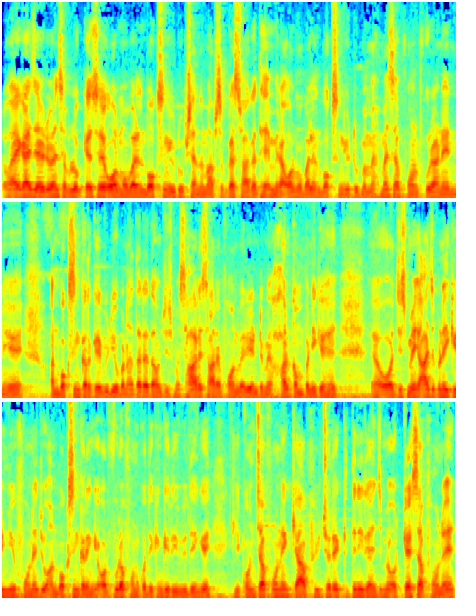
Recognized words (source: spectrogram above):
तो हाय गाइस एवरीवन सब लोग कैसे all mobile unboxing YouTube channel में आप सबका स्वागत है। मेरा ऑल मोबाइल अनबॉक्सिंग यूट्यूब में मैं हमेशा फ़ोन पुराने, नए अनबॉक्सिंग करके वीडियो बनाता रहता हूँ, जिसमें सारे सारे फ़ोन वेरिएंट में हर कंपनी के हैं। और जिसमें आज अपने एक न्यू फ़ोन है जो अनबॉक्सिंग करेंगे और पूरा फ़ोन को देखेंगे रिव्यू देंगे कि कौन सा फ़ोन है, क्या फ्यूचर है, कितनी रेंज में और कैसा फ़ोन है।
